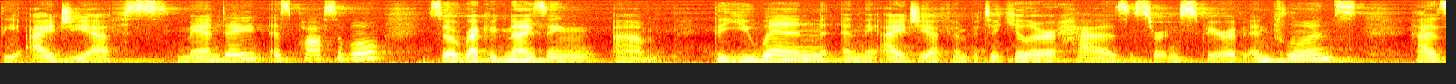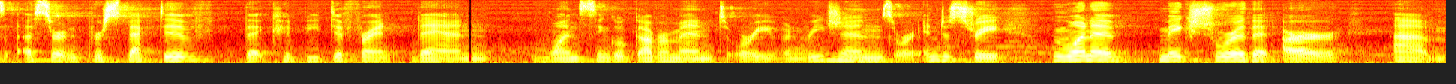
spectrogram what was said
the IGF's mandate as possible. So recognizing um, the UN and the IGF in particular has a certain sphere of influence, has a certain perspective that could be different than one single government or even regions or industry. We want to make sure that our um,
